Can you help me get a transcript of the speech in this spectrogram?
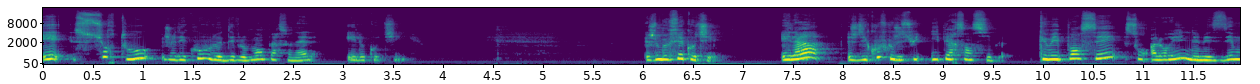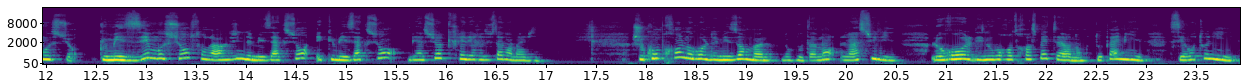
et surtout, je découvre le développement personnel et le coaching. Je me fais coacher. Et là, je découvre que je suis hypersensible, que mes pensées sont à l'origine de mes émotions, que mes émotions sont l'origine de mes actions et que mes actions, bien sûr, créent des résultats dans ma vie. Je comprends le rôle de mes hormones, donc notamment l'insuline, le rôle des neurotransmetteurs, donc dopamine, sérotonine,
